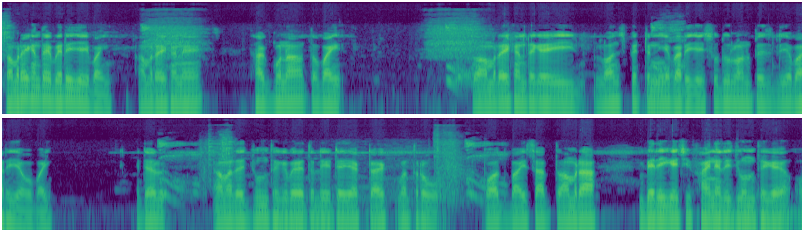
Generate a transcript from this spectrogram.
তো আমরা এখান থেকে বেরিয়ে যাই ভাই। আমরা এখানে থাকব না, তো ভাই, তো আমরা এখান থেকে এই লঞ্চ প্যাডটা নিয়ে বাড়ি যাই। শুধু লঞ্চ প্যাড নিয়ে বাড়ি যাব ভাই। এটার আমাদের জুন থেকে বেরোতে হলে এটাই একটা একমাত্র পথ ভাই, সাপ। তো আমরা বেরিয়ে গেছি ফাইনালি জুন থেকে। ও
